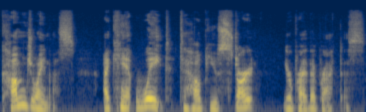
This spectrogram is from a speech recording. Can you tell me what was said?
Come join us. I can't wait to help you start your private practice.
